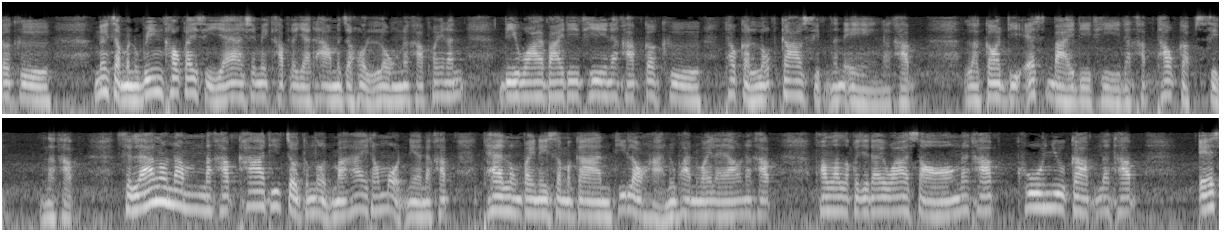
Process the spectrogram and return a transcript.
ก็คือเนื่องจากมันวิ่งเข้าใกล้สี่แยกใช่ไหมครับ ระยะทางมันจะหดลงนะครับ เพราะฉะนั้น dy by dt นะครับ ก็คือเท่ากับลบ90 นั่นเองนะครับ แล้วก็ ds by dt นะครับ เท่ากับ 10 นะครับ เสร็จแล้วเรานำนะครับค่าที่โจทย์กำหนดมาให้ทั้งหมดเนี่ยนะครับแทนลงไปในสมการที่เราหาอนุพันธ์ไว้แล้วนะครับพอเราเราก็จะได้ว่า2นะครับคูณอยู่กับนะครับ s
